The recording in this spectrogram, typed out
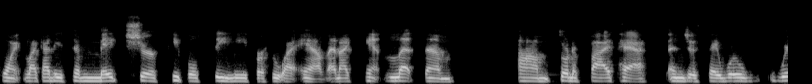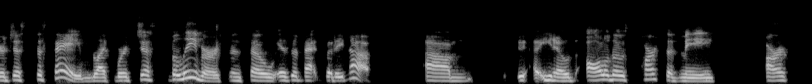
point. Like I need to make sure people see me for who I am, and I can't let them um, sort of bypass and just say, "Well, we're just the same. Like we're just believers." And so, isn't that good enough? Um, you know, all of those parts of me are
